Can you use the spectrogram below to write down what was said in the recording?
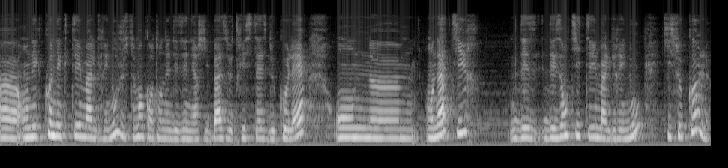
euh, on est connecté malgré nous, justement quand on est des énergies basses de tristesse, de colère, on, euh, attire des, entités malgré nous qui se collent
